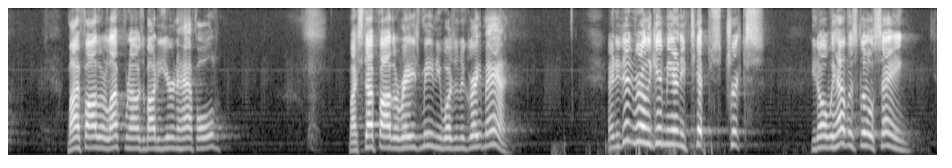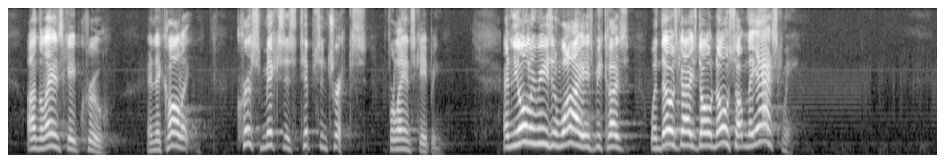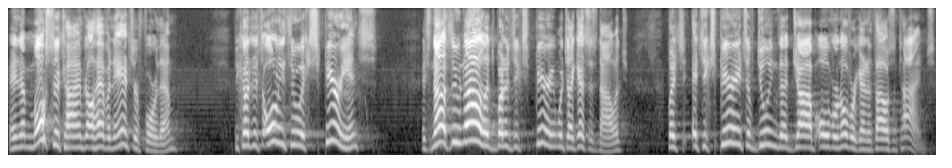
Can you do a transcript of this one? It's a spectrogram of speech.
My father left when I was about a year and a half old. My stepfather raised me, and he wasn't a great man. And he didn't really give me any tips, tricks. You know, we have this little saying on the landscape crew, and they call it Chris mixes tips and tricks for landscaping. And the only reason why is because when those guys don't know something, they ask me. And most of the times I'll have an answer for them because it's only through experience it's not through knowledge, but it's experience, which I guess is knowledge. But it's, it's experience of doing the job over and over again a thousand times.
